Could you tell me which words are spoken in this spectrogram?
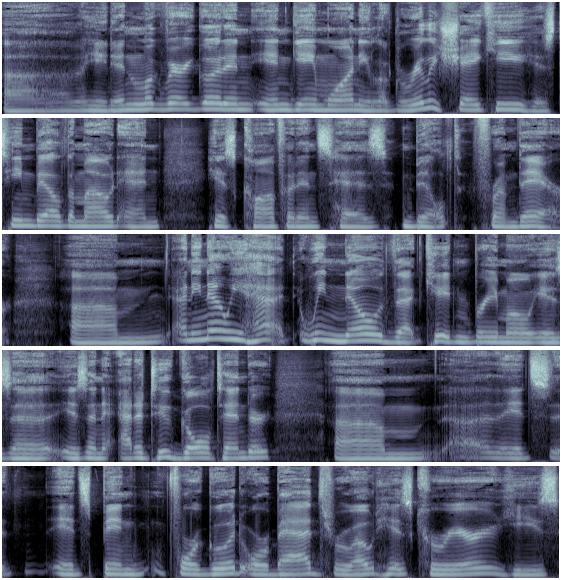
Uh, he didn't look very good in, in game one. He looked really shaky. His team bailed him out, and his confidence has built from there. Um, and he now he had we know that Cayden Primeau is a is an attitude goaltender. Um, uh, it's it's been for good or bad throughout his career. He's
